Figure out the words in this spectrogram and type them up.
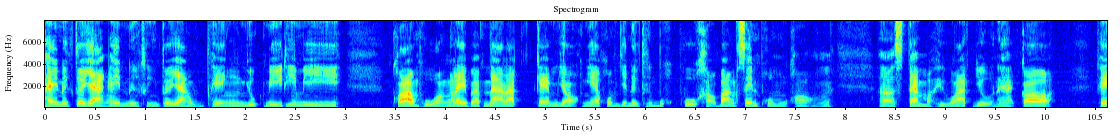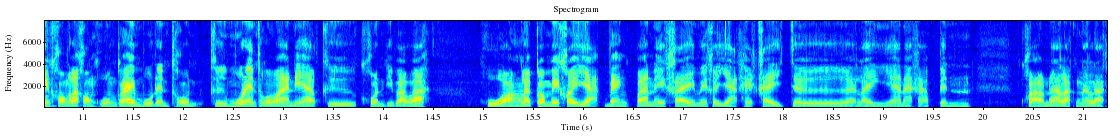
ให้นึกตัวอย่างให้นึกถึงตัวอย่างเพลงยุคนี้ที่มีความห่วงอะไรแบบน่ารักแกมหยอกเงี้ย ผมจะนึกถึงภูเขาบางเส้นผมของแสตมป์ อภิวัชร์อยู่นะก็เพลงของรักของหวงก็ให้ mood and tone คือ mood and tone ประมาณนี้ครับคือคนที่แบบว่าหวงแล้วก็ไม่ค่อยอยากแบ่งปันให้ใคร ไม่ค่อยอยากให้ใครเจออะไรเงี้ยนะครับ เป็นความน่ารักน่ารัก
